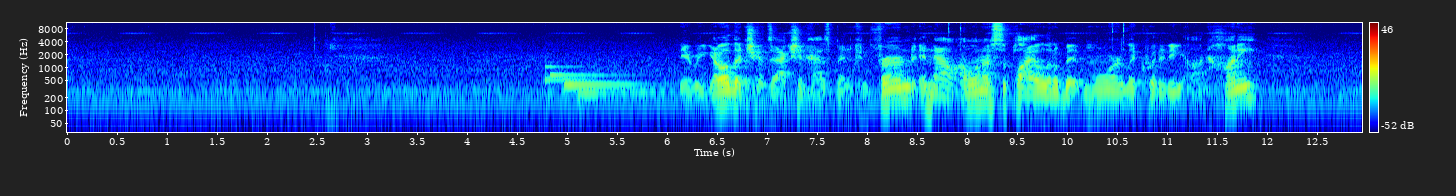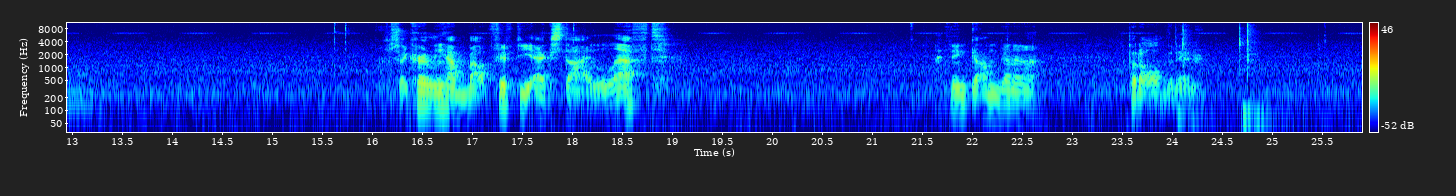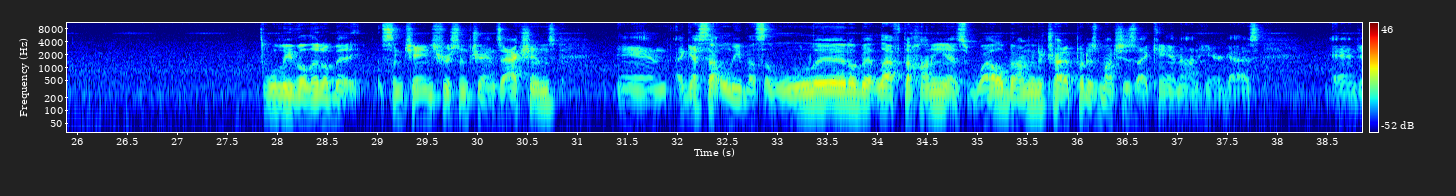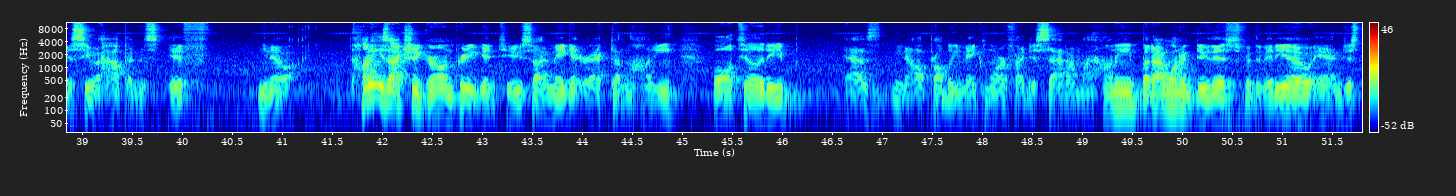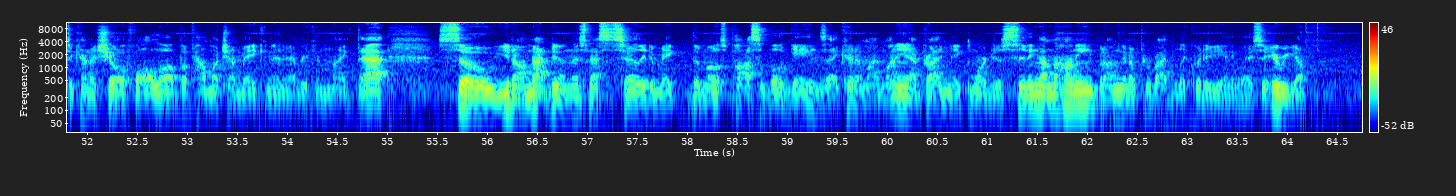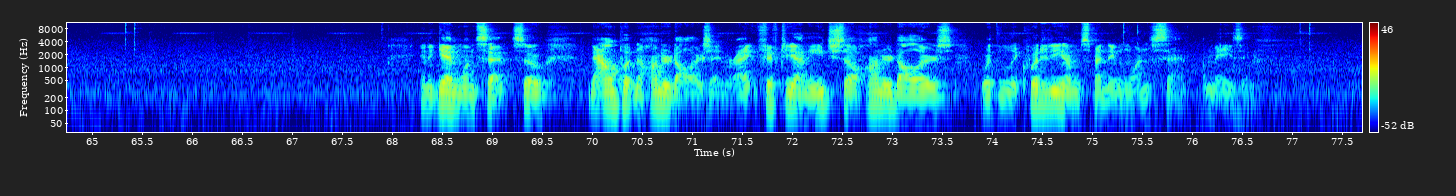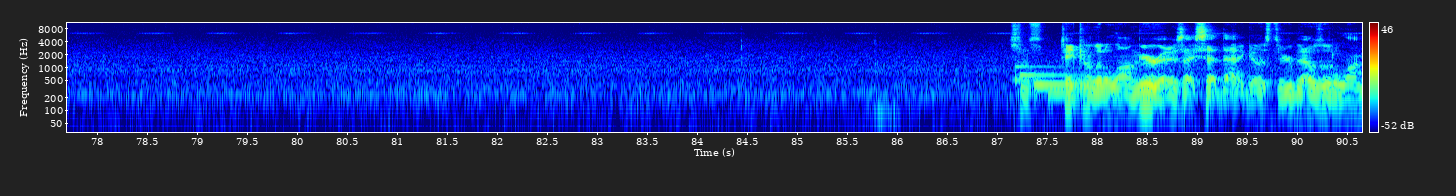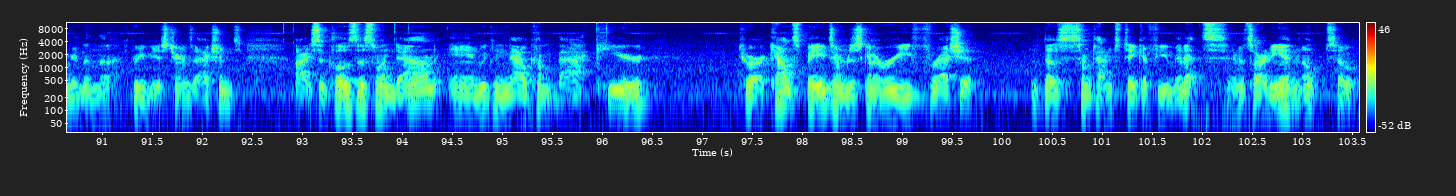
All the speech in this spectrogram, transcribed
There we go, the transaction has been confirmed. And now I want to supply a little bit more liquidity on Honey. So I currently have about 50 X DAI left. I think I'm gonna put all of it in. We'll leave a little bit, some change for some transactions. And I guess that will leave us a little bit left of honey as well. But I'm going to try to put as much as I can on here, guys. And just see what happens. If, you know, honey is actually growing pretty good too. So I may get wrecked on the honey volatility as you know i'll probably make more if i just sat on my honey but i want to do this for the video and just to kind of show a follow-up of how much i'm making and everything like that so you know i'm not doing this necessarily to make the most possible gains i could on my money. I'd probably make more just sitting on the honey but i'm going to provide liquidity anyway. So here we go. And again one cent. So now i'm putting a hundred dollars in right? 50 on each. So hundred dollars worth of liquidity, I'm spending one cent. Amazing. One's taking a little longer. As I said that, it goes through, but that was a little longer than the previous transactions. All right, so close this one down, and we can now come back here to our accounts page. I'm just going to refresh it. It does sometimes take a few minutes, and it's already in. Nope, so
